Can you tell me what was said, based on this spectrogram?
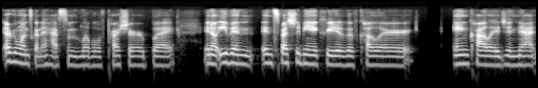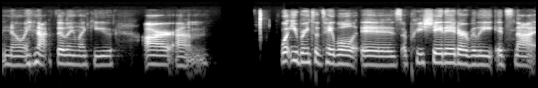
everyone's gonna have some level of pressure, but you know, even especially being a creative of color in college and not knowing, not feeling like you are, um, what you bring to the table is appreciated or really it's not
